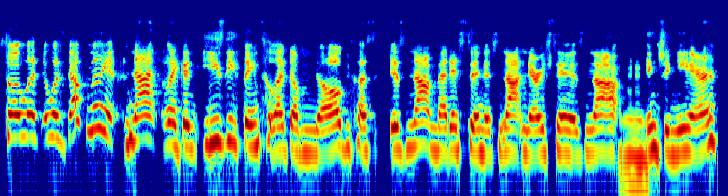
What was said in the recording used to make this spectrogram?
So it was it was definitely not like an easy thing to let them know because it's not medicine, it's not nursing, it's not mm. engineer.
